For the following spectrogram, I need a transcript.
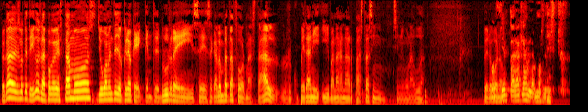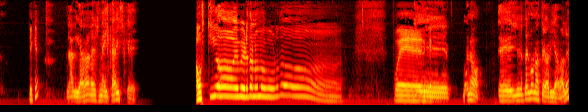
Pero claro, es lo que te digo, es la época que estamos. Yo igualmente yo creo que, que entre Blu-ray y sacarlo en plataformas, tal, lo recuperan y, y van a ganar pasta sin, sin ninguna duda. Pero por bueno. cierto, ahora que hablamos de esto. ¿De qué? La liada de Snake Eyes, que. ¡Hostia! Es verdad, no me acuerdo. Pues. eh, bueno, eh, yo tengo una teoría, ¿vale?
